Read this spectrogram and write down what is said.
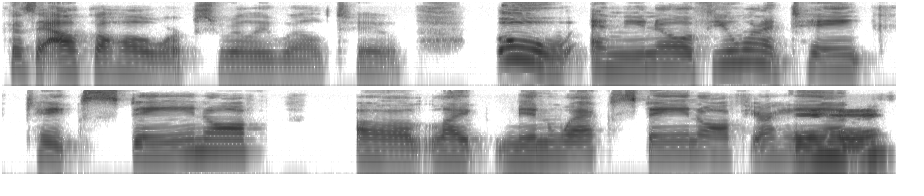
Because alcohol works really well too. Oh, and you know, if you want to take take stain off, uh, like Minwax stain off your hands,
